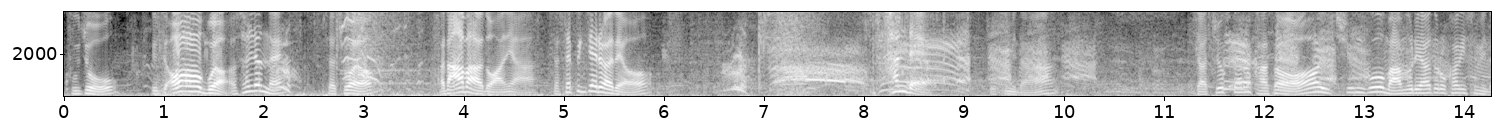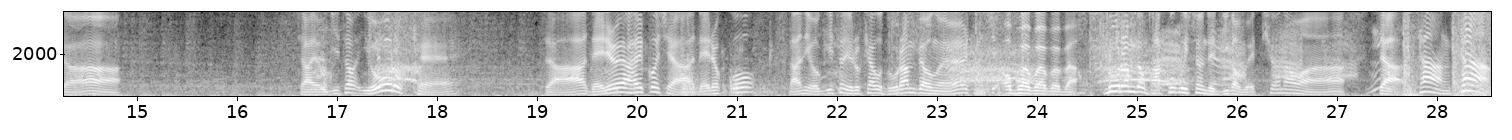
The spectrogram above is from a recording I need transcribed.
구조. 그래서 어, 뭐야? 살렸네. 자, 좋아요. 아, 나와봐. 너 아니야. 자, 세핑 때려야 돼요. 한 대. 좋습니다. 자, 쭉 따라가서 이 친구 마무리하도록 하겠습니다. 자, 여기서 요렇게 자, 내려야 할 것이야. 내렸고 나는 여기서 이렇게 하고 노란 병을 다시 어 뭐야 뭐야 뭐야 뭐야. 노란 병 바꾸고 있었는데 네가 왜 튀어나와? 자, 탕 탕.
